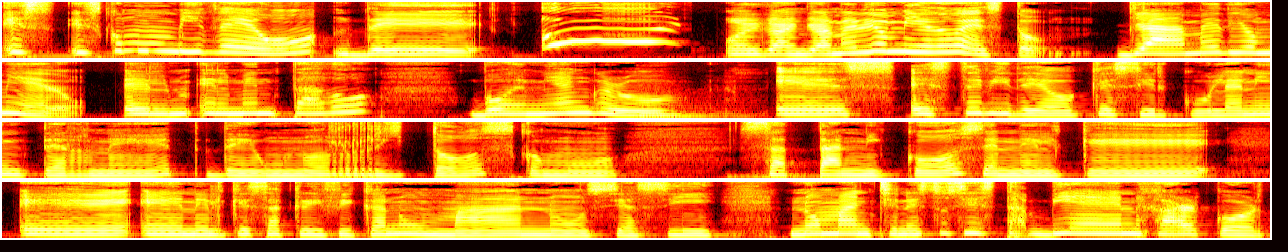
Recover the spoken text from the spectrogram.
es, es como un video de. Oigan, ya me dio miedo esto. Ya me dio miedo. El, el mentado Bohemian Group es este video que circula en internet de unos ritos como satánicos en el que eh, en el que sacrifican humanos y así. No manchen, esto sí está bien hardcore.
